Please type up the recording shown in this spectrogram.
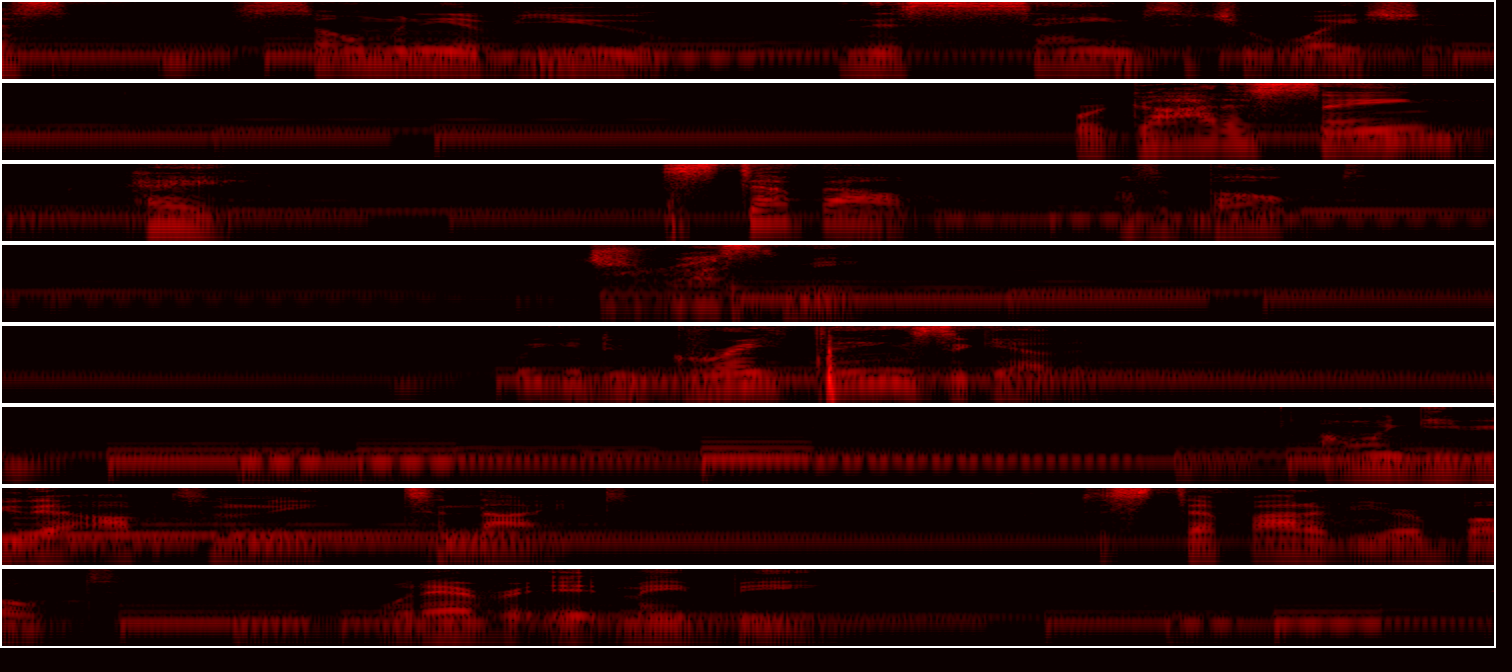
There's so many of you in this same situation where God is saying, hey, step out of the boat. Trust me. We can do great things together. I want to give you that opportunity tonight to step out of your boat, whatever it may be,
